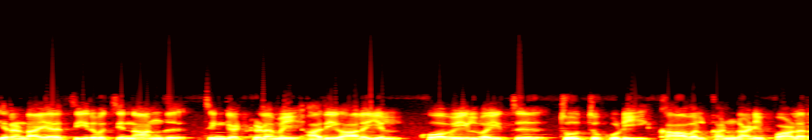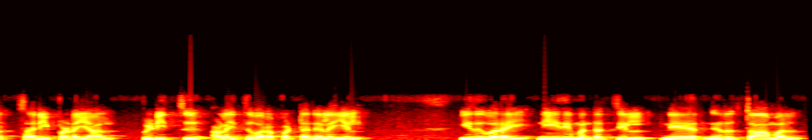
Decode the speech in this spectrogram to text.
இரண்டாயிரத்தி இருபத்தி நான்கு திங்கட்கிழமை அதிகாலையில் கோவையில் வைத்து தூத்துக்குடி காவல் கண்காணிப்பாளர் தனிப்படையால் பிடித்து அழைத்து வரப்பட்ட நிலையில் இதுவரை நீதிமன்றத்தில் நேர் நிறுத்தாமல்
